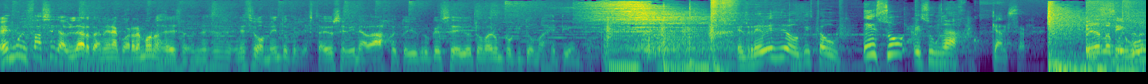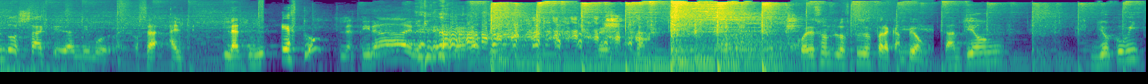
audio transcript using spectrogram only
Es muy fácil hablar también, acordémonos de eso. En ese, en ese momento que el estadio se viene abajo todo, yo creo que él se debió tomar un poquito más de tiempo. El revés de Bautista Agut. Eso es un asco. Cáncer. El segundo saque de Andy Murray. O sea, al- la- esto, la tirada de la ¿Cuáles son los tuyos para campeón? Campeón Djokovic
